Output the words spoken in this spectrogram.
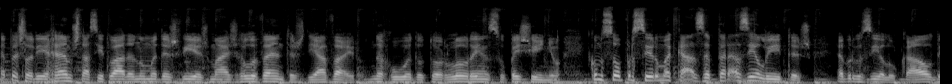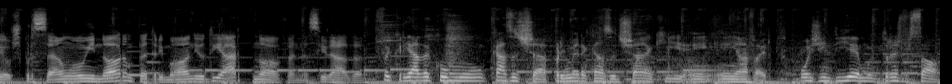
A Pastelaria Ramos está situada numa das vias mais relevantes de Aveiro, na rua Dr. Lourenço Peixinho. Começou por ser uma casa para as elites. A burguesia local deu expressão a um enorme património de arte nova na cidade. Foi criada como casa de chá, primeira casa de chá aqui em, em Aveiro. Hoje em dia é muito transversal.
